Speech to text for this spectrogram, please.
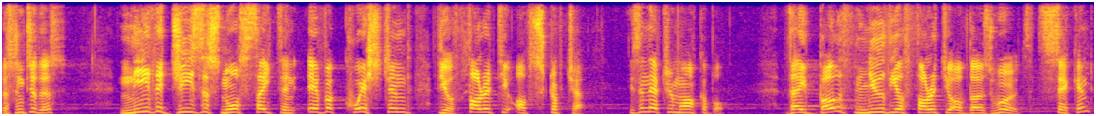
listen to this. Neither Jesus nor Satan ever questioned the authority of Scripture. Isn't that remarkable? They both knew the authority of those words. Second,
